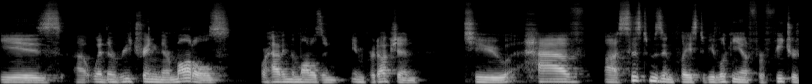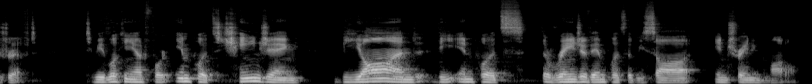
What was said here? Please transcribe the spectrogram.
is uh, when they're retraining their models or having the models in, in production to have uh, systems in place to be looking out for feature drift, to be looking out for inputs changing beyond the inputs, the range of inputs that we saw in training the model.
